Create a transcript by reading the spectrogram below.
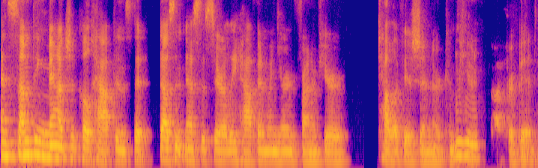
And something magical happens that doesn't necessarily happen when you're in front of your television or computer, mm-hmm. God forbid,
